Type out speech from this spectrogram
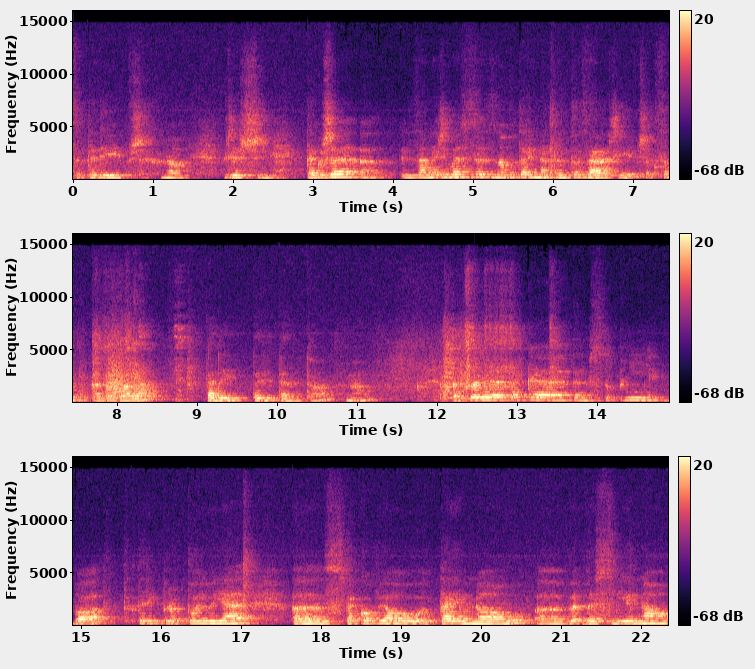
se tedy všechno řeší. Takže Zaměříme se znovu tady na tento zářič, jak jsem ukazovala. Tady, tady tento. No. A to je také ten vstupní bod, který propojuje uh, s takovou tajemnou vesmírnou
